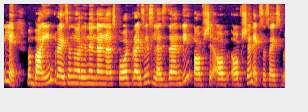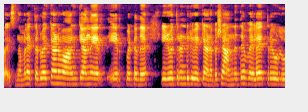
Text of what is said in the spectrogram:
ഇല്ലേ? അപ്പം ബൈയിങ് പ്രൈസ് എന്ന് പറയുന്നത് എന്താണ്? Spot price is less than the option option exercise price നമ്മൾ എത്ര രൂപയ്ക്കാണ് വാങ്ങിക്കാമെന്ന് ഏർ ഏർപ്പെട്ടത്? എഴുപത്തിരണ്ട് രൂപയ്ക്കാണ്. പക്ഷേ അന്നത്തെ വില എത്രയേ ഉള്ളൂ?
